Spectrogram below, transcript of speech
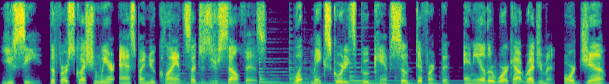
You see, the first question we are asked by new clients such as yourself is, what makes Gordy's Bootcamp so different than any other workout regimen or gym?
